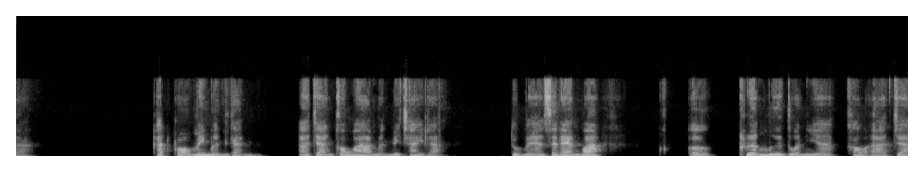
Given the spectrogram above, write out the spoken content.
ค่ะ คัดกรองไม่เหมือนกัน อาจารย์ก็ว่ามันไม่ใช่ละถูกไหมแสดงว่า เออเครื่องมือตัวนี้เขาอาจจะ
